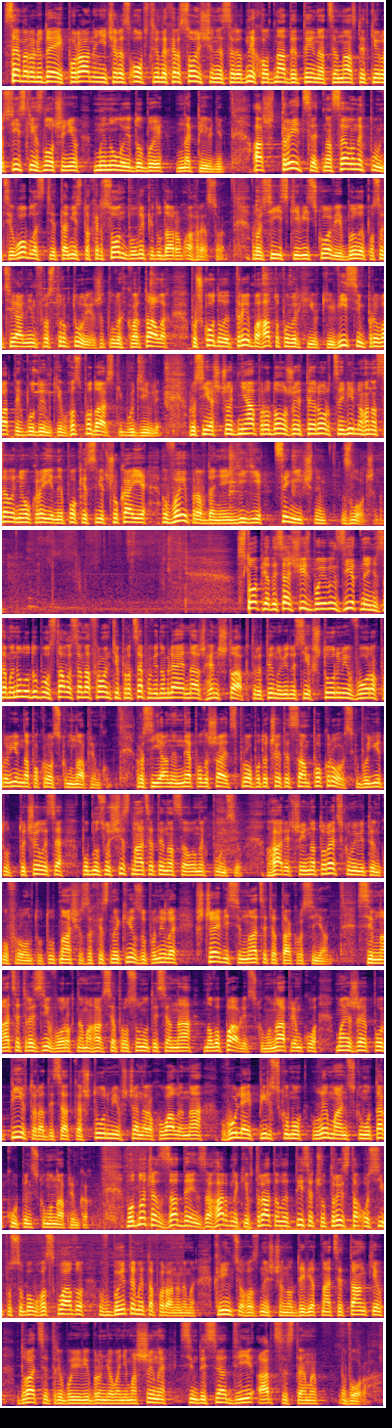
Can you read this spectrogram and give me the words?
Семеро людей поранені через обстріли Херсонщини. Серед них одна дитина. Це наслідки російських злочинів минулої доби на півдні. Аж 30 населених пунктів області та місто Херсон були під ударом агресора. Російські військові били по соціальній інфраструктурі, житлових кварталах, пошкодили три багатоповерхівки, вісім приватних будинків, господарські будівлі. Росія щодня продовжує терор цивільного населення України, поки світ шукає виправдання її цинічним злочинам. 156 бойових зіткнень за минулу добу сталося на фронті. Про це повідомляє наш генштаб. Третину від усіх штурмів ворог провів на Покровському напрямку. Росіяни не полишають спроб оточити сам Покровськ. Бої тут точилися поблизу 16 населених пунктів. Гаряче і на турецькому відтинку фронту. Тут наші захисники зупинили ще 18 атак росіян. 17 разів ворог намагався просунутися на Новопавлівському напрямку. Майже по півтора десятка штурмів ще нарахували на Гуляйпільському, Лиманському та Куп'янському напрямках. Водночас за день загарбники втратили 1300 осіб особового складу вбитими та пораненими. Крім цього, знищено 19 танків, 23 бойові броньовані машини, 72 артсистеми ворога.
